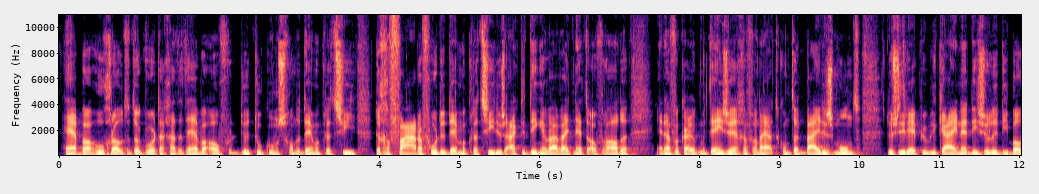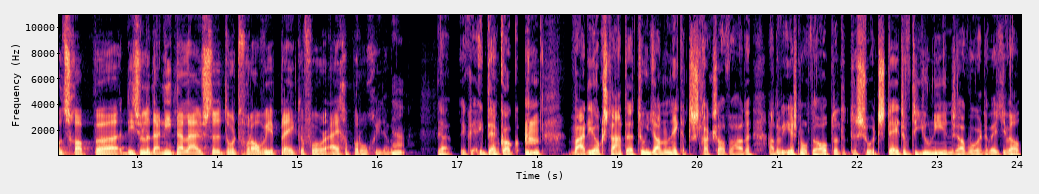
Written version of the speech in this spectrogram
hebben, hoe groot het ook wordt, hij gaat het hebben over de toekomst van de democratie, de gevaren voor de democratie, dus eigenlijk de dingen waar wij het net over hadden. En daarvan kan je ook meteen zeggen van, nou ja, het komt uit Bidens mond. Dus die republikeinen, die zullen die boodschap, eh, die zullen daar niet naar luisteren. Het wordt vooral weer preken voor eigen parochie. daarbij. Ja. Ja, ik, ik denk ook, waar die ook staat, hè, toen Jan en ik het er straks over hadden, hadden we eerst nog de hoop dat het een soort State of the Union zou worden, weet je wel?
